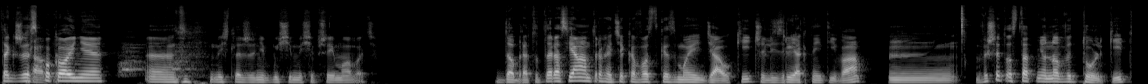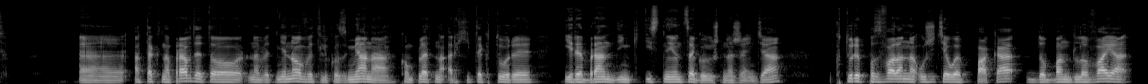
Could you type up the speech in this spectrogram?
Także Prawda. spokojnie y, myślę, że nie musimy się przejmować. Dobra, to teraz ja mam trochę ciekawostkę z mojej działki, czyli z React Native'a. Mm, wyszedł ostatnio nowy toolkit, E, a tak naprawdę to nawet nie nowy, tylko zmiana kompletna architektury i rebranding istniejącego już narzędzia, który pozwala na użycie Webpacka do bandlowania,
